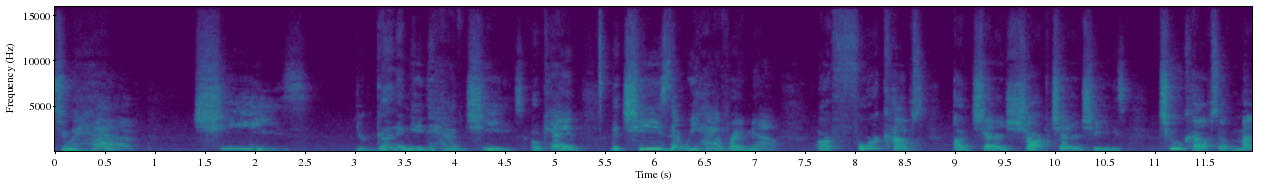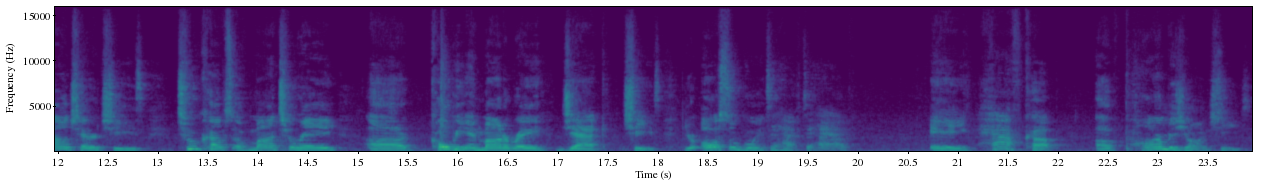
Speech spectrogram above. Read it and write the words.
to have cheese you're gonna need to have cheese, okay? The cheese that we have right now are four cups of cheddar, sharp cheddar cheese, two cups of mild cheddar cheese, two cups of Monterey, uh, Colby and Monterey Jack cheese. You're also going to have to have a half cup of Parmesan cheese.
